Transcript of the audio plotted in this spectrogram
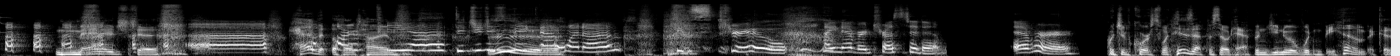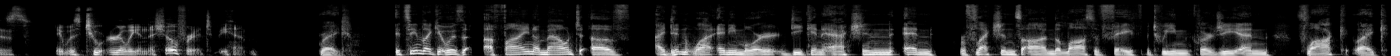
managed to have it the whole time. Yeah, did you just make that one up? It's true. I never trusted him ever. Which, of course, when his episode happened, you knew it wouldn't be him because it was too early in the show for it to be him. Right. It seemed like it was a fine amount of, I didn't want any more deacon action and reflections on the loss of faith between clergy and flock. Like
